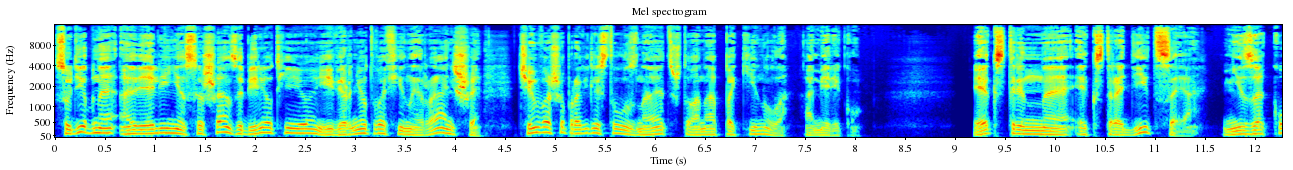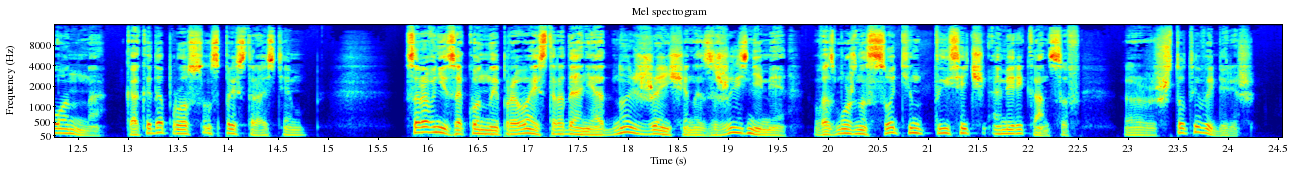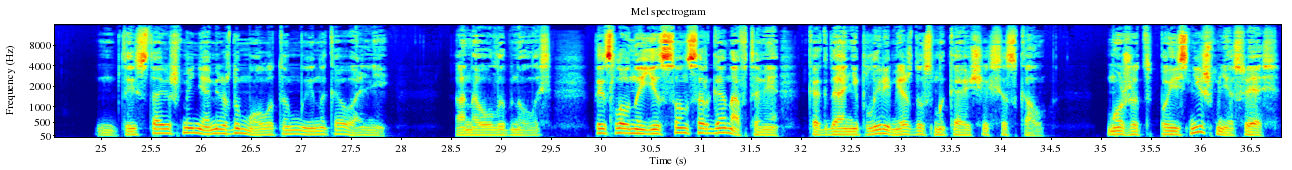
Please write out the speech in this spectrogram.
Судебная авиалиния США заберет ее и вернет в Афины раньше, чем ваше правительство узнает, что она покинула Америку. Экстренная экстрадиция незаконна, как и допрос с пристрастием. Сравни законные права и страдания одной женщины с жизнями, возможно, сотен тысяч американцев. Что ты выберешь? Ты ставишь меня между молотом и наковальней. Она улыбнулась. Ты словно Есон с аргонавтами, когда они плыли между смыкающихся скал. Может, пояснишь мне связь?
